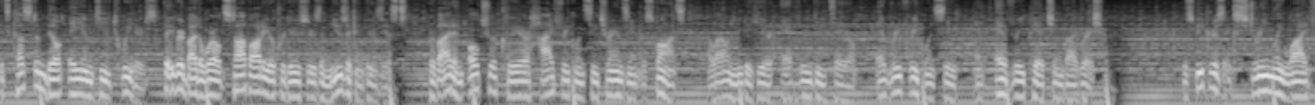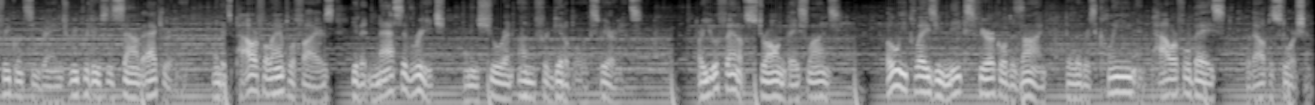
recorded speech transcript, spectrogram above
Its custom-built AMT tweeters, favored by the world's top audio producers and music enthusiasts, provide an ultra-clear, high-frequency transient response, allowing you to hear every detail, every frequency, and every pitch and vibration. The speaker's extremely wide frequency range reproduces sound accurately, and its powerful amplifiers give it massive reach and ensure an unforgettable experience. Are you a fan of strong bass lines? OE Play's unique spherical design delivers clean and powerful bass without distortion.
